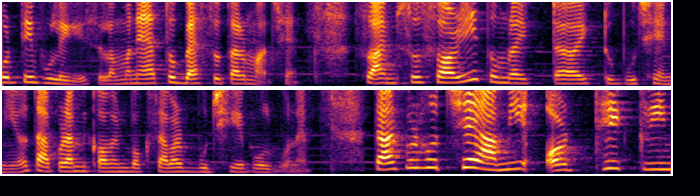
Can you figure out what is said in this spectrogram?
করতেই ভুলে গেছিলাম। মানে এত ব্যস্ততার মাঝে। So I am so sorry তোমরা এটা একটু বুঝে নিও। তারপর আমি কমেন্ট বক্সে আবার বুঝিয়ে বলব না। তারপর হচ্ছে আমি অর্ধেক ক্রিম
